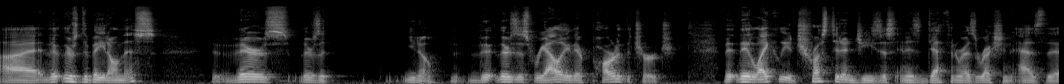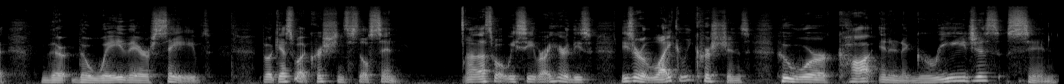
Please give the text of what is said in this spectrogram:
Uh, there's debate on this. There's there's a you know there's this reality. They're part of the church. They likely had trusted in Jesus and His death and resurrection as the the the way they are saved. But guess what? Christians still sin. Uh, that's what we see right here. These, these are likely Christians who were caught in an egregious sin.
